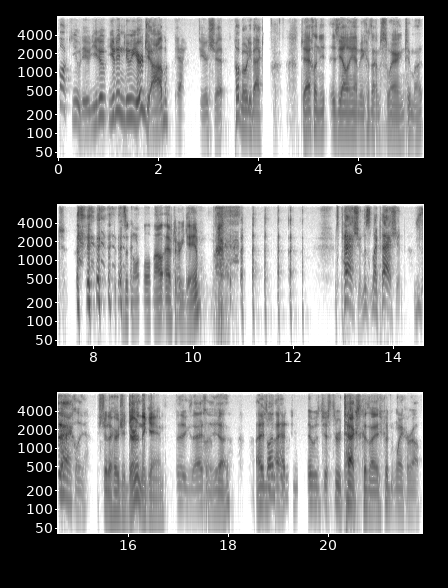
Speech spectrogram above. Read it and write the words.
fuck you dude you do you didn't do your job Yeah, Do your shit. Put Moody back. jacqueline is yelling at me because i'm swearing too much it's a normal amount after a game It's passion. This is my passion. exactly Should have heard you during the game. exactly yeah I, So I'm had it was just through text because i couldn't wake her up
